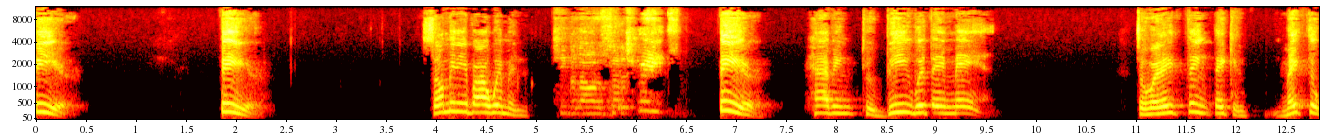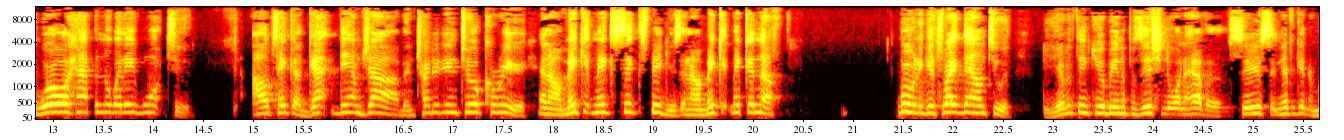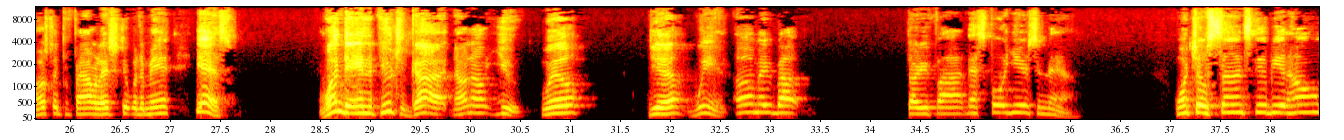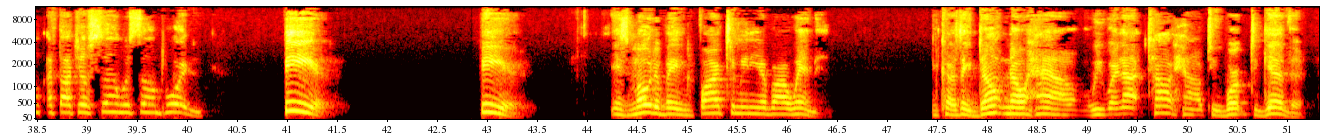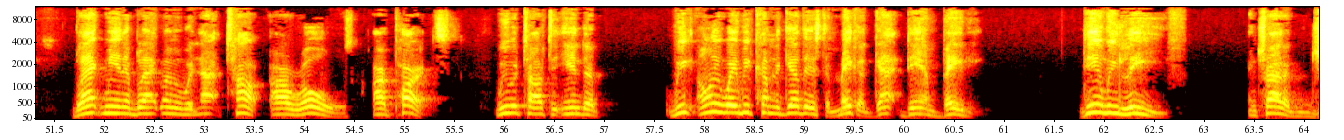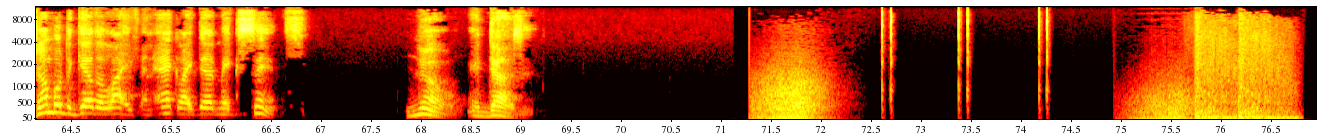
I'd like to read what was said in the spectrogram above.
Fear. Fear. So many of our women She belongs to the streets. fear having to be with a man. So where they think they can make the world happen the way they want to. I'll take a goddamn job and turn it into a career and I'll make it make six figures and I'll make it make enough. But when it gets right down to it, do you ever think you'll be in a position to want to have a serious, significant, emotionally profound relationship with a man? Yes. One day in the future, God, no, no, you. Well, yeah, when? Oh, maybe about 35. That's four years from now. Want your son still be at home? I thought your son was so important. Fear. Fear is motivating far too many of our women because they don't know how, we were not taught how to work together. Black men and black women were not taught our roles, our parts. We were taught to end up, we only way we come together is to make a goddamn baby. Then we leave and try to jumble together life and act like that makes sense. No, it doesn't.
